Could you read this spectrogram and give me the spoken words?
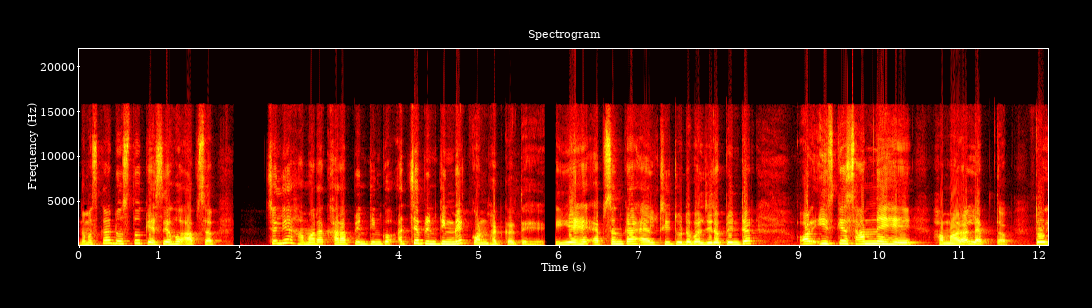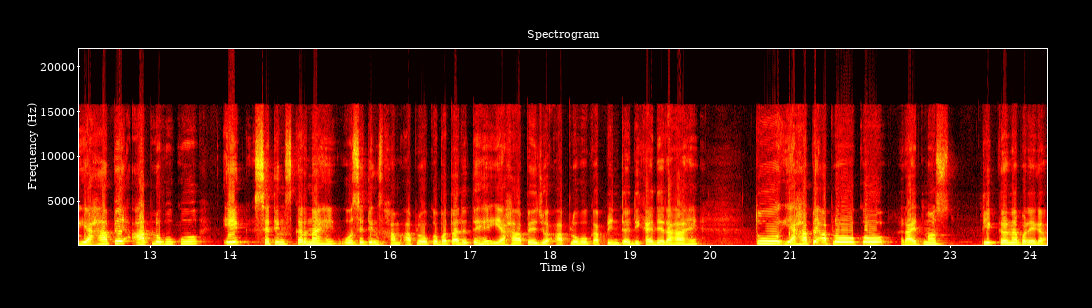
नमस्कार दोस्तों, कैसे हो आप सब? चलिए हमारा खराब प्रिंटिंग को अच्छे प्रिंटिंग में कन्वर्ट करते हैं। ये है एप्सन का L three two double zero printer और इसके सामने है हमारा लैपटॉप तो यहाँ पे आप लोगों को एक सेटिंग्स करना है। वो सेटिंग्स हम आप लोगों को बता देते हैं। यहाँ पे जो आप लोगों का प्रिंटर दिखाई दे रहा है। तो यहाँ पे आप लोगों को राइट माउस क्लिक करना पड़ेगा।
